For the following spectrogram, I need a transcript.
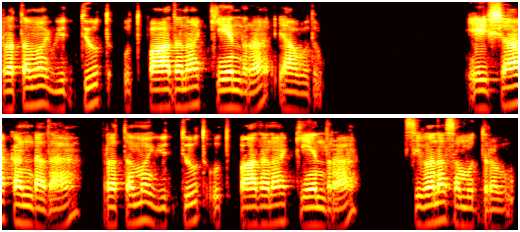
ಪ್ರಥಮ ವಿದ್ಯುತ್ ಉತ್ಪಾದನಾ ಕೇಂದ್ರ ಯಾವುದು? ಏಷ್ಯಾ ಖಂಡದ ಪ್ರಥಮ ವಿದ್ಯುತ್ ಉತ್ಪಾದನಾ ಕೇಂದ್ರ ಶಿವನ ಸಮುದ್ರವು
